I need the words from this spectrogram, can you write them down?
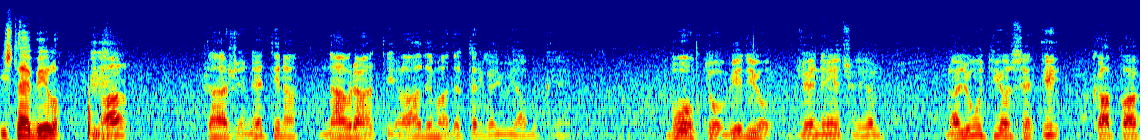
I šta je bilo? Al ta ženetina navrati Adema da trgaju jabuke. Bog to vidio, gdje neće, jel? Naljutio se i kapak,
